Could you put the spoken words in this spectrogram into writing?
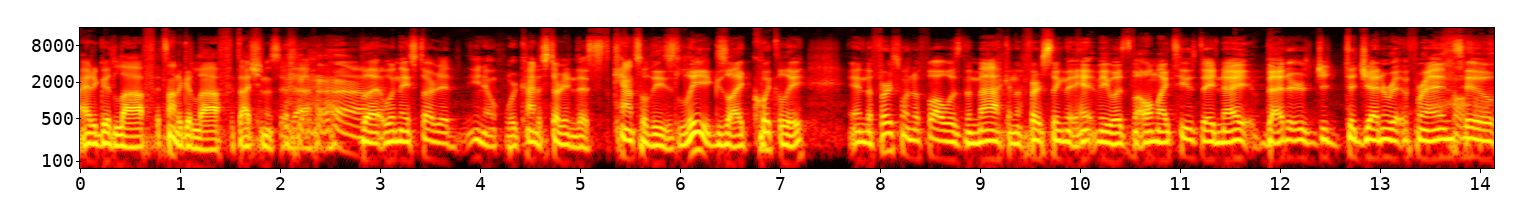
I had a good laugh. It's not a good laugh. I shouldn't say that. but when they started, you know, we're kind of starting to cancel these leagues like quickly. And the first one to fall was the MAC, and the first thing that hit me was all my Tuesday night better g- degenerate friends who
